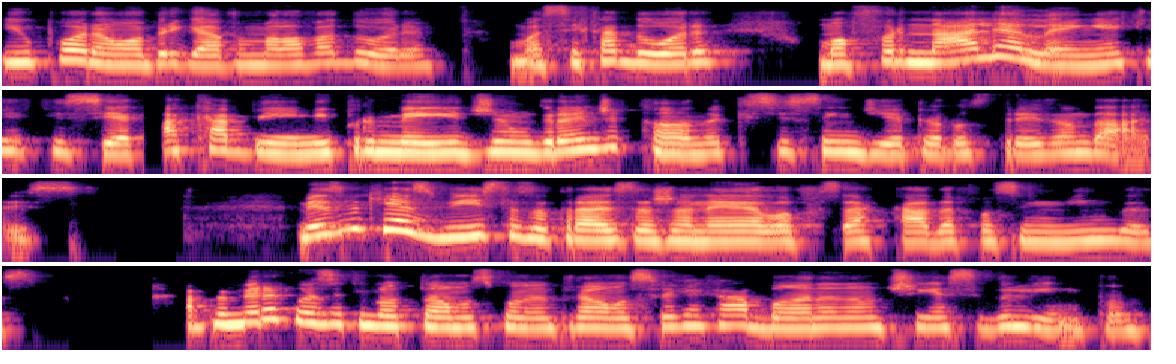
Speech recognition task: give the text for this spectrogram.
e o porão abrigava uma lavadora, uma secadora, uma fornalha a lenha que aquecia a cabine por meio de um grande cano que se estendia pelos três andares. Mesmo que as vistas atrás da janela sacada fossem lindas, a primeira coisa que notamos quando entramos foi que a cabana não tinha sido limpa.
